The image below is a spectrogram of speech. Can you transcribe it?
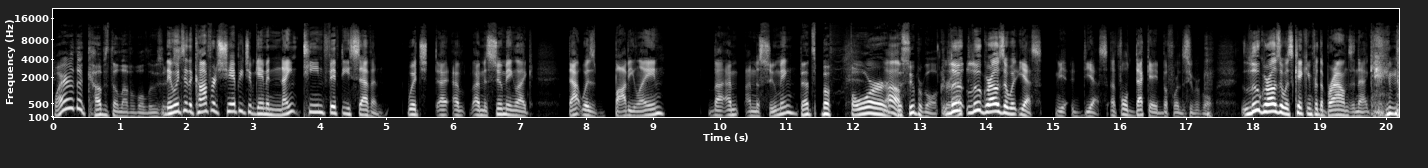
Why are the Cubs the lovable losers? They went to the conference championship game in 1957, which I, I, I'm assuming like that was Bobby Layne. But I'm I'm assuming That's before Oh. the Super Bowl. Correct? Lou, Lou Groza was yes yes a full decade before the Super Bowl. Lou Groza was kicking for the Browns in that game.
